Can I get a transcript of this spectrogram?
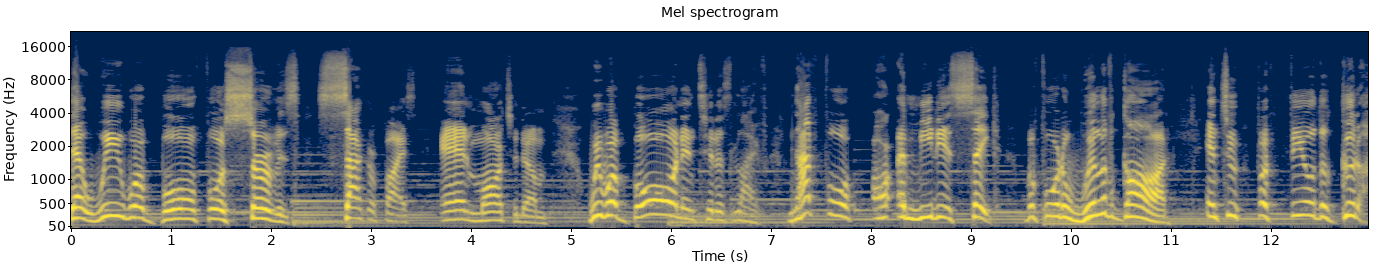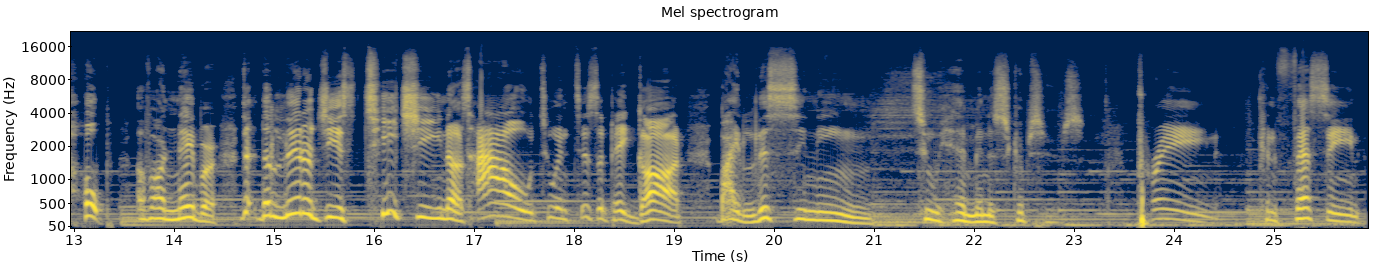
that we were born for service, sacrifice, and martyrdom. We were born into this life not for our immediate sake, but for the will of God and to fulfill the good hope of our neighbor. The, the, liturgy is teaching us how to anticipate God by listening to Him in the scriptures, praying, confessing,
